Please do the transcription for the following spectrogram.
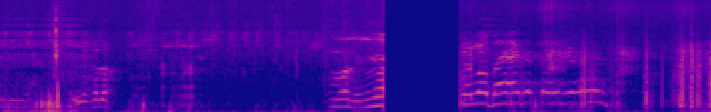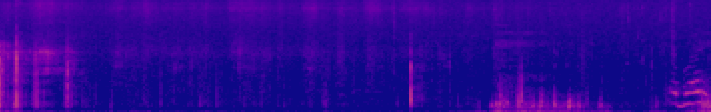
દઈએ એટલે હેલો મને ચલો ભાઈ જતો રહ્યો ભાઈ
